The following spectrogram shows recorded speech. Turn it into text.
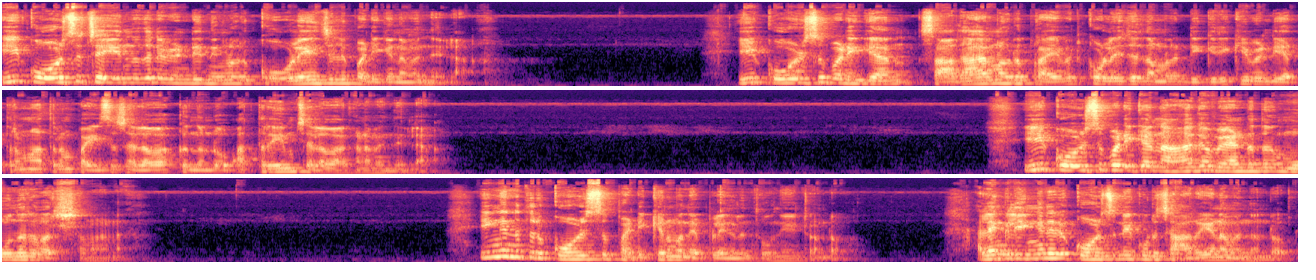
ഈ കോഴ്സ് ചെയ്യുന്നതിന് വേണ്ടി നിങ്ങളൊരു കോളേജിൽ പഠിക്കണമെന്നില്ല. ഈ കോഴ്സ് പഠിക്കാൻ സാധാരണ ഒരു പ്രൈവറ്റ് കോളേജിൽ നമ്മൾ ഡിഗ്രിക്ക് വേണ്ടി എത്രമാത്രം പൈസ ചെലവാക്കുന്നുണ്ടോ അത്രയും ചെലവാക്കണമെന്നില്ല. ഈ കോഴ്സ് പഠിക്കാൻ ആകെ വേണ്ടത് മൂന്നര വർഷമാണ്. ഇങ്ങനത്തെ ഒരു കോഴ്സ് പഠിക്കണമെന്ന് എപ്പോഴെങ്കിലും തോന്നിയിട്ടുണ്ടോ? അല്ലെങ്കിൽ ഇങ്ങനെ ഒരു കോഴ്സിനെ കുറിച്ച് അറിയണമെന്നുണ്ടോ?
